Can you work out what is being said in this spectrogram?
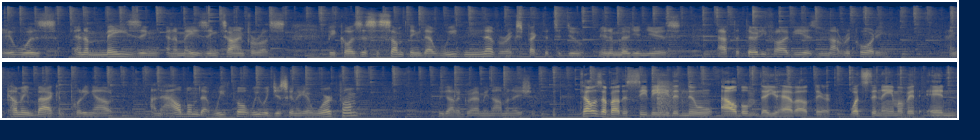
It was an amazing, an amazing time for us because this is something that we'd never expected to do in a million years after 35 years not recording and coming back and putting out an album that we thought we were just going to get work from, we got a Grammy nomination. Tell us about the CD, the new album that you have out there. What's the name of it and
